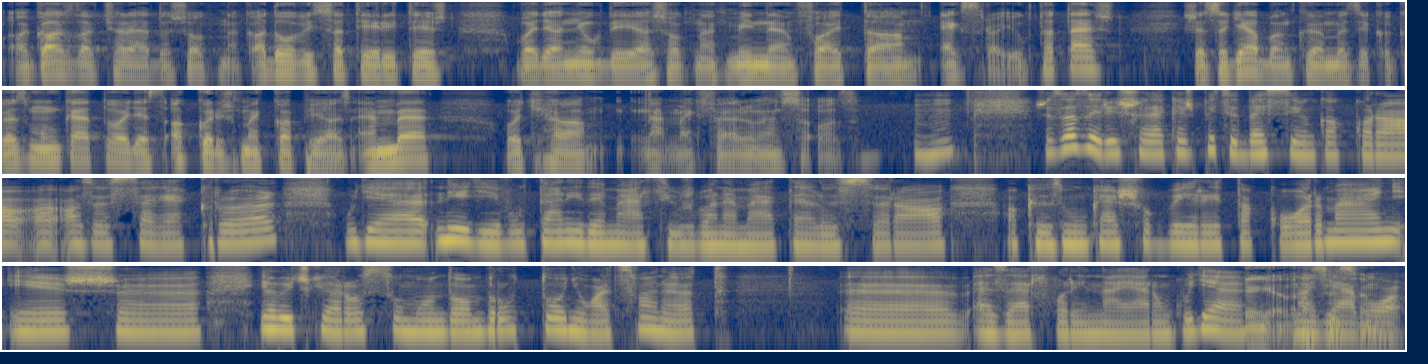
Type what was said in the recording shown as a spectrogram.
a gazdag családosoknak adóvisszatérítést, vagy a nyugdíjasoknak mindenfajta extra juttatást, és ez ugye abban különbözik a közmunkától, hogy ezt akkor is megkapja az ember, hogyha nem megfelelően szavaz. Uh-huh. És ez azért is érdekes, picit beszéljünk akkor a, a, az összegekről. Ugye négy év után ide márciusban emelte először a, a közmunkások bérét a kormány, és javíts ki a rosszul mondom, bruttó 85 ezer forintnál járunk, ugye? Igen, Nagyjából.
